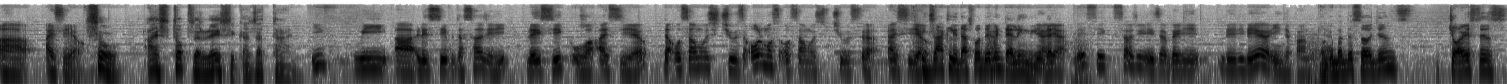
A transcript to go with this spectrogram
uh, ICL. So I stopped the LASIK at that time. If we uh, receive the surgery, LASIK or ICL, the ophthalmologist choose almost ophthalmologist choose the ICL. Exactly, that's what they've Yeah. been telling me. Yeah, that yeah. LASIK surgery is a very, very rare in Japan. Okay, but the surgeon's choice is,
